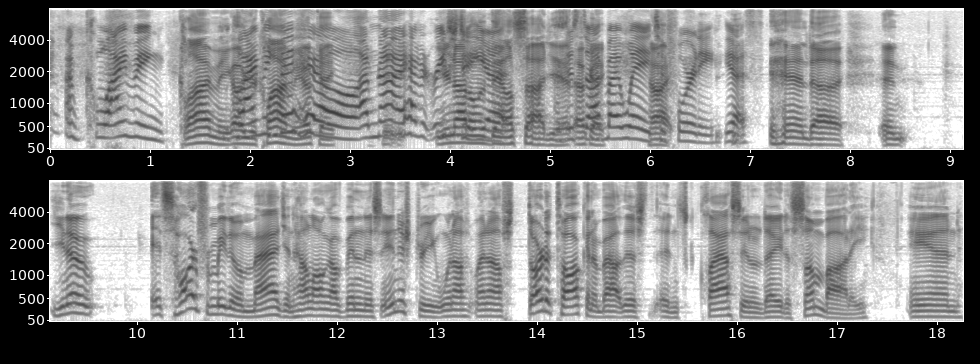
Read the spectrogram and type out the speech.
I'm climbing. climbing. oh, you're climbing. the hill. Okay. I'm not. I haven't reached You're not it on the yet. downside yet. I'm just okay. on my way All to right. 40. Yes. and uh, and you know it's hard for me to imagine how long I've been in this industry when I when I started talking about this in class the other day to somebody and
